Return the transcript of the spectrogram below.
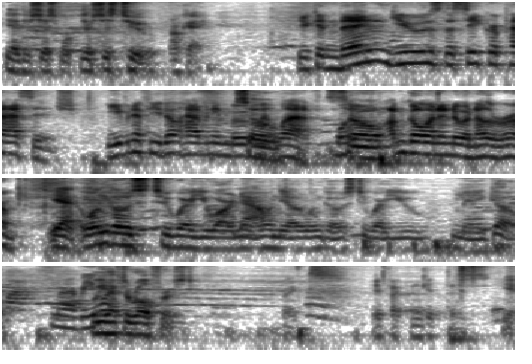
Yeah, there's just one. There's just two. Okay. You can then use the secret passage, even if you don't have any movement So, left. one- So I'm going into another room. Yeah, one goes to where you are now, and the other one goes to where you may go. wherever you We want. have to roll first. Right. If I can get this. Yeah.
